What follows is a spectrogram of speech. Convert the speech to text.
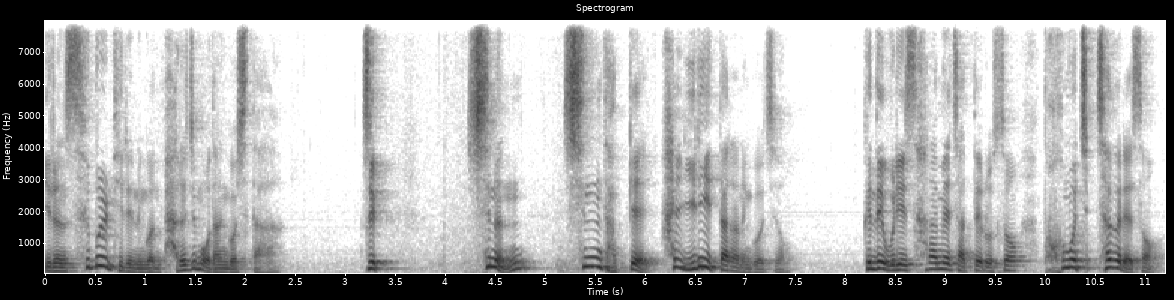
이런 습을 드리는 건 바르지 못한 것이다. 즉, 신은 신답게 할 일이 있다라는 거죠. 근데 우리 사람의 잣대로서 너무 집착을 해서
